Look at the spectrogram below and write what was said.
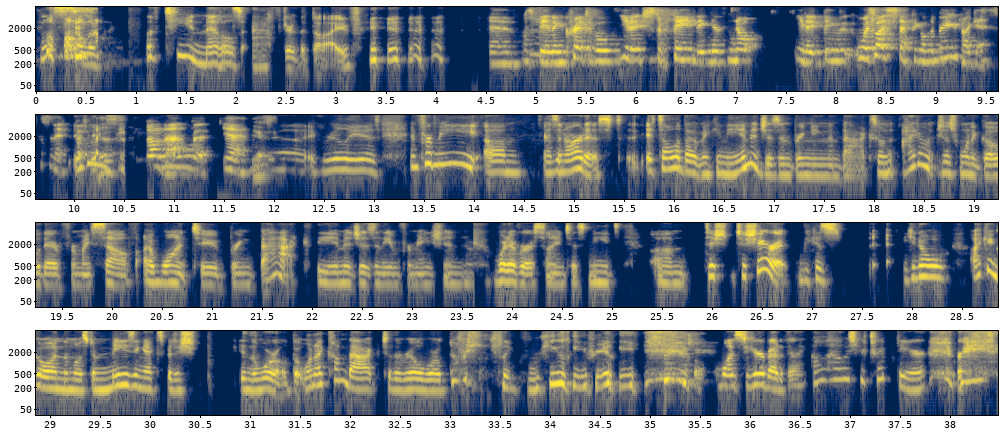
we'll celebrate of tea and medals after the dive. yeah, must be an incredible, you know, just a feeling of not, you know, being it was like stepping on the moon, I guess, isn't it? But it done that, but yeah. yeah. it really is. And for me, um, as an artist, it's all about making the images and bringing them back. So I don't just want to go there for myself. I want to bring back the images and the information, whatever a scientist needs, um, to sh- to share it because you know I can go on the most amazing expedition in the world but when i come back to the real world nobody like really really wants to hear about it they're like oh how was your trip dear right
